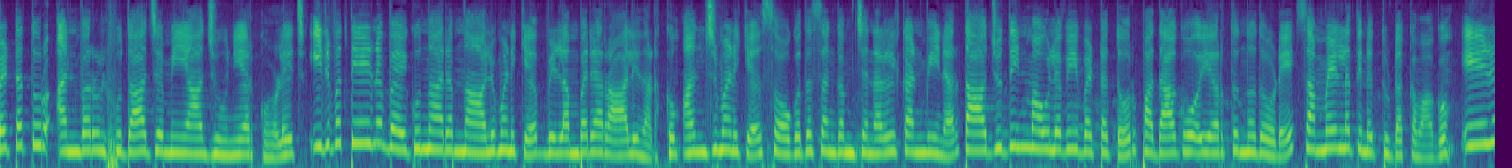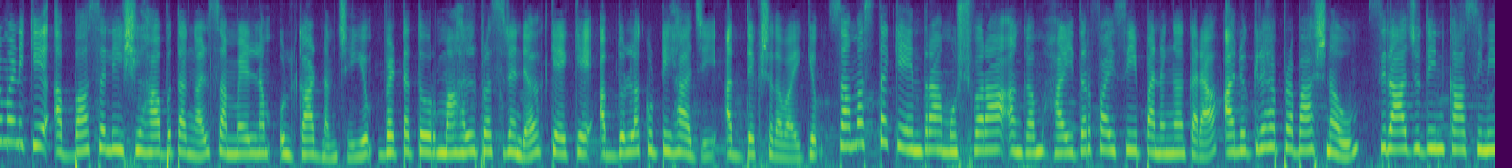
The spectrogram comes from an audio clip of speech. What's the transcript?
വെട്ടത്തൂർ അൻവറുൽ ഹുദ ജമിയ ജൂനിയർ കോളേജ്. ഇരുപത്തിയേഴിന് വൈകുന്നേരം നാലു മണിക്ക് വിളംബര റാലി നടക്കും. അഞ്ചു മണിക്ക് സ്വാഗത സംഘം ജനറൽ കൺവീനർ താജുദ്ദീൻ മൗലവി വെട്ടത്തൂർ പതാക ഉയർത്തുന്നതോടെ സമ്മേളനത്തിന് തുടക്കമാകും. ഏഴു മണിക്ക് അബ്ബാസ് അലി ഷിഹാബ് തങ്ങൾ സമ്മേളനം ഉദ്ഘാടനം ചെയ്യും. Vettathur Mahal president K K Abdullakutty Haji അധ്യക്ഷത വഹിക്കും. സമസ്ത കേന്ദ്ര മുഷ്വറ അംഗം ഹൈദർ ഫൈസി പനങ്ങക്കര അനുഗ്രഹ പ്രഭാഷണവും സിറാജുദ്ദീൻ കാസിമി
